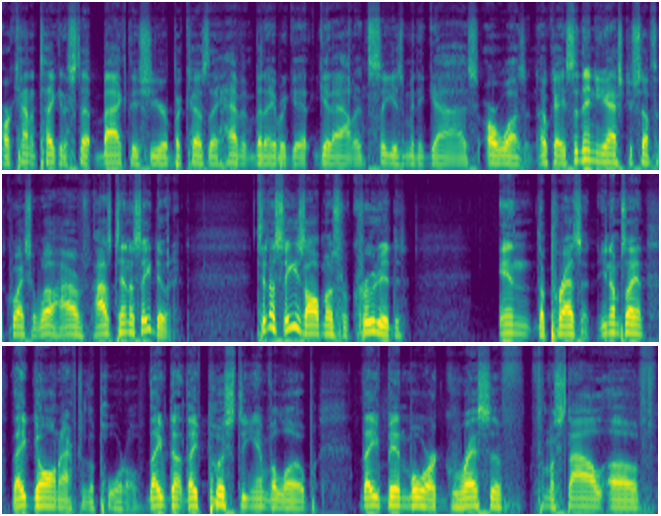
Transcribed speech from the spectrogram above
are kind of taking a step back this year because they haven't been able to get get out and see as many guys, or wasn't. Okay, so then you ask yourself the question: Well, how, how's Tennessee doing it? Tennessee's almost recruited in the present. You know what I'm saying? They've gone after the portal. They've done. They've pushed the envelope. They've been more aggressive from a style of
